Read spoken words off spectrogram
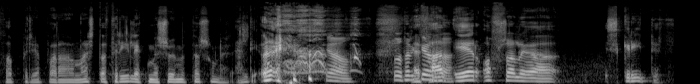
það byrja bara næsta þríleik með sömu personur, held ég. Já, þú þarf að gera það. Það er ofsalega skrítið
